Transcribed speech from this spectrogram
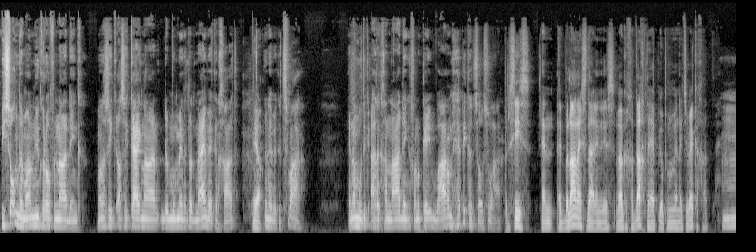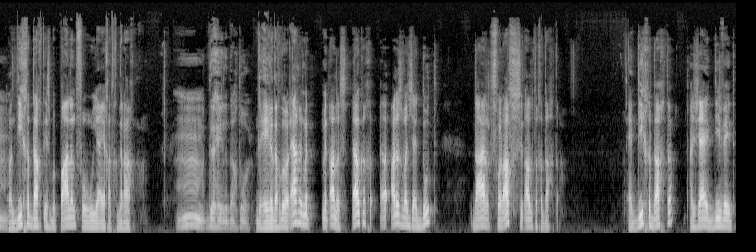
Bijzonder man, nu ik erover nadenk. Want als ik, als ik kijk naar de momenten dat mijn wekker gaat, Ja, dan heb ik het zwaar. En dan moet ik eigenlijk gaan nadenken van oké, waarom heb ik het zo zwaar? precies. En het belangrijkste daarin is, welke gedachten heb je op het moment dat je wekker gaat? Hmm. Want die gedachte is bepalend voor hoe jij je gaat gedragen. Hmm, de hele dag door. De hele dag door. Eigenlijk met, met alles. Elke, eh, alles wat jij doet, daar vooraf zit altijd een gedachte. En die gedachte, als jij die weet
